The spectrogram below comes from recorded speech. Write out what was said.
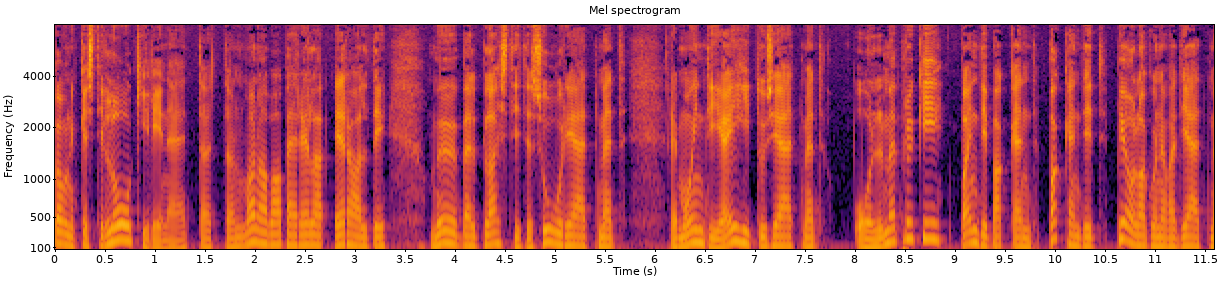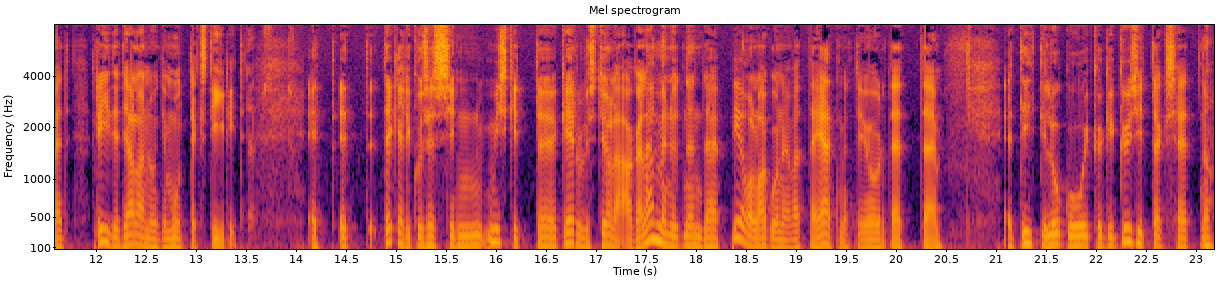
kaunikesti loogiline, et, et on vanapaber eraldi, mööbel, plastid ja suurjäätmed, remondi- ja ehitusjäätmed, olmeprügi, pandipakend, pakendid, biolagunevad jäätmed, riided, jalanõud ja muud tekstiilid. et, et tegelikkuses siin miskit äh, keerulist ei ole, aga lähme nüüd nende biolagunevate jäätmete juurde, et et tihtilugu ikkagi küsitakse, et noh,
